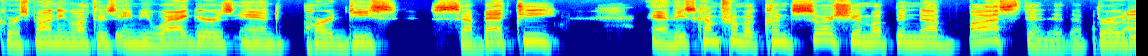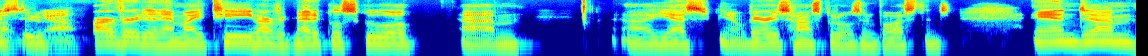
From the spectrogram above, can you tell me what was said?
corresponding authors, Amy Waggers and Pardis Sabetti. And these come from a consortium up in uh, Boston, the Broad Boston, Institute of yeah. Harvard and MIT, Harvard Medical School. Um, uh, yes, you know, various hospitals in Boston. And um,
